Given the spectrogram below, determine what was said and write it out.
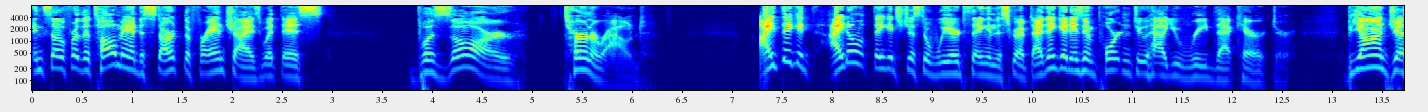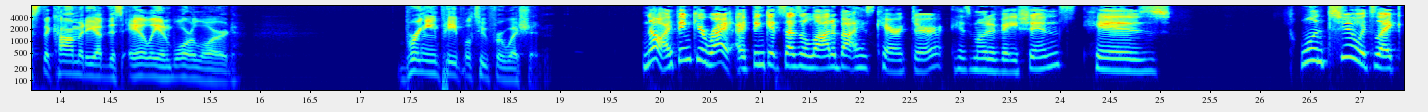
And so, for the tall man to start the franchise with this bizarre turnaround, I think it. I don't think it's just a weird thing in the script. I think it is important to how you read that character, beyond just the comedy of this alien warlord bringing people to fruition. No, I think you're right. I think it says a lot about his character, his motivations, his. Well, and two, it's like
